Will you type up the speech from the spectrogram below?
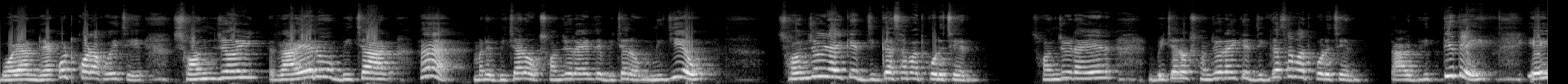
বয়ান রেকর্ড করা হয়েছে। সঞ্জয় রায়েরও বিচার হ্যাঁ মানে বিচারক, সঞ্জয় রায়ের যে বিচারক, নিজেও সঞ্জয় রায়কে জিজ্ঞাসাবাদ করেছেন। সঞ্জয় রায়ের বিচারক সঞ্জয় রায়কে জিজ্ঞাসাবাদ করেছেন। তার ভিত্তিতেই এই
